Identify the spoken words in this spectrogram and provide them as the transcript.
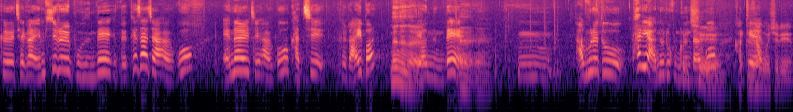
그 제가 MC를 보는데 그때 퇴사자하고 NRG하고 같이 그 라이벌이었는데. 네, 네. 음, 아무래도 팔이 안으로 굽는다고 같은 사무실인.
